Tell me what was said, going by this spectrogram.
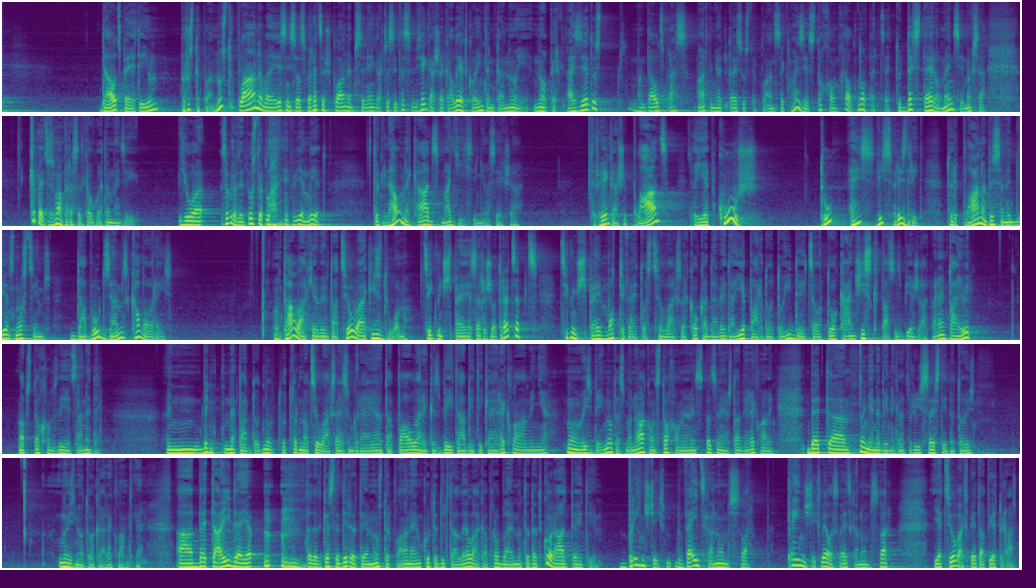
daudz pētījumu par uzturplānu. Uzturplāna vai es viņu saucu par recepšu plānu, tas ir vienkārši tas, ir tas visvienkāršākā lieta, ko internetā nopirkt. Aiziet uz, man daudz prasa, Mārtiņ, ja tu taisi uzturplānu, es saku, nu aiziet uz Stokholmu, help, nopērciet, tur 10 eiro mēnesī maksā. Kāpēc jūs man prasat kaut ko tamlīdzīgu? Jo, saprotiet, uzturplāniem viena lieta. Tur nav nekādas maģijas viņos iekšā. Tur vienkārši ir plāns, Jebkurš, tu, es, viss var izdarīt. Tur ir plānā pēc tam viens nosacījums - dabūt zemes kalorijas. Un tālāk jau ir tā cilvēka izdoma, cik viņš spēja saražot receptes, cik viņš spēja motivēt tos cilvēkus vai kaut kādā veidā iepārdot to ideju caur to, kā viņš izskatās visbiežāk. Tā jau ir. Labi, Stokholmas diēta tā nedara. Viņi, viņi nepārdod. Nu, tur, tur nav cilvēks aizmugurē. Ja? Tā Paula arī, kas bija, tā bija tikai reklāmiņa. Nu, viss bija nu, tas man nākotnes Stokholmā, viens pats vienkārši tā bija reklāma. Bet uh, nu, viņai nebija nekāda tur īsta saistība ar to visu. Nu, izņemot to kā reklāmu tikai. Uh, bet tā ideja, tad, kas tad ir ar tiem uzturplāniem, kur tad ir tā lielākā problēma? Tad, tad, ko rāda pētījumi? Brīnišķīgs veids, kā nomest svaru. Brīnišķīgs, lielisks veids, kā nomest svaru. Ja cilvēks pie tā pieturās.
